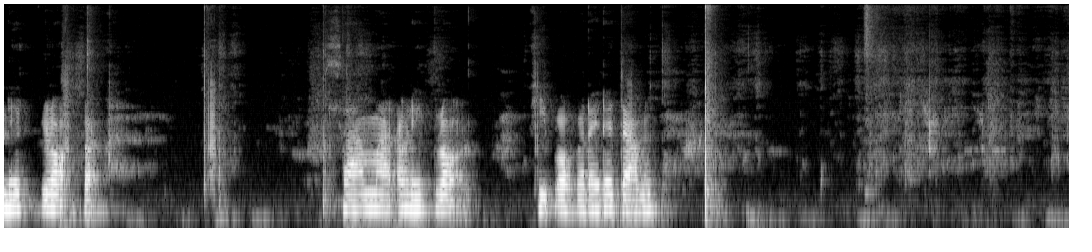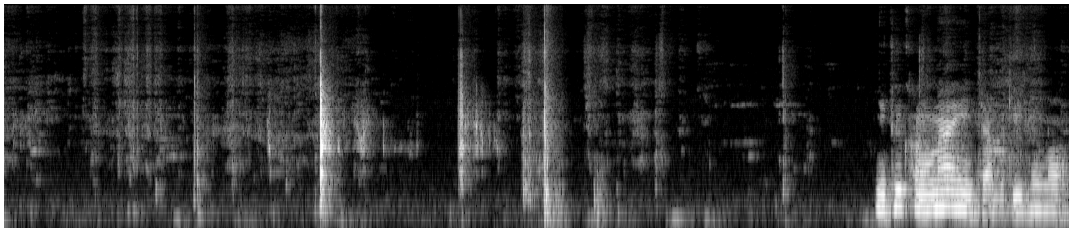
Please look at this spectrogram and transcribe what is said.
เล็กเลาะก็สามารถเอาเล็กเลาะคลิปออกก็ได้ได้จ้ามันนี่คือข้างในจ้าเมื่อกี้ข้างนอก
